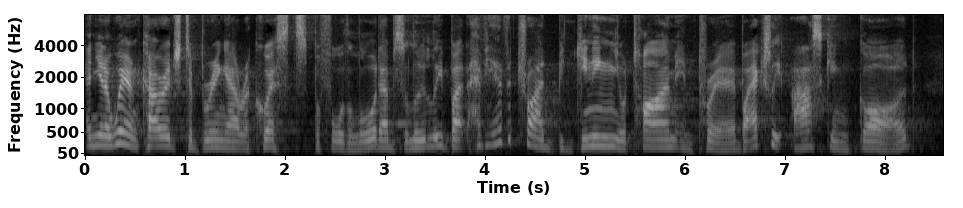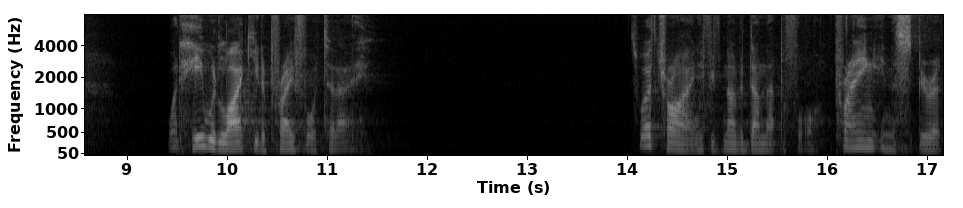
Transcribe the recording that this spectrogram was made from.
And you know, we're encouraged to bring our requests before the Lord, absolutely. But have you ever tried beginning your time in prayer by actually asking God what He would like you to pray for today? It's worth trying if you've never done that before. Praying in the Spirit.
